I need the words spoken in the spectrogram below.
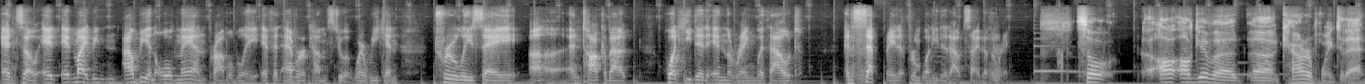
and so it, it might be I'll be an old man probably if it ever comes to it where we can truly say uh, and talk about what he did in the ring without and separate it from what he did outside of the ring. So I'll, I'll give a, a counterpoint to that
